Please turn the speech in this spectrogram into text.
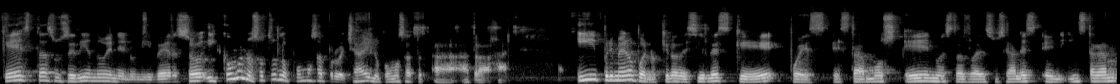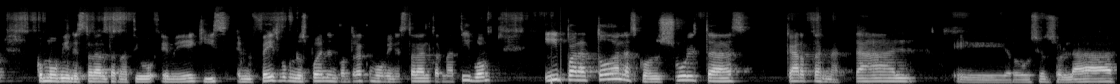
qué está sucediendo en el universo y cómo nosotros lo podemos aprovechar y lo podemos a trabajar. Y primero, bueno, quiero decirles que pues estamos en nuestras redes sociales, en Instagram como Bienestar Alternativo MX, en Facebook nos pueden encontrar como Bienestar Alternativo y para todas las consultas, carta natal, eh, revolución solar,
